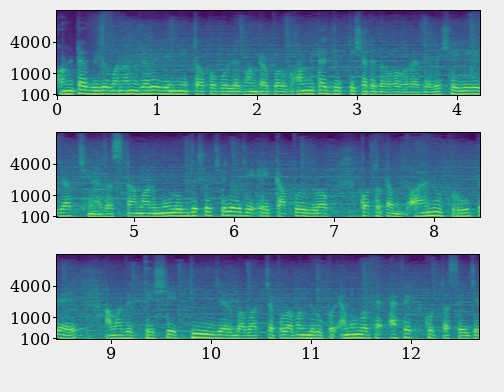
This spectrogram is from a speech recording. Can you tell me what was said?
ঘণ্টা ভিডিও বানানো যাবে, এদের নিয়ে তর্ক করলে ঘণ্টার পর ঘণ্টা যুক্তির সাথে তর্ক করা যাবে, সেই দিকে যাচ্ছি না। জাস্ট আমার মূল উদ্দেশ্য ছিল যে এই কাপল ব্লগ কতটা ভয়ানক রূপে আমাদের দেশে টিন টিনেজার বা বাচ্চা পোলাপানদের উপর এমনভাবে অ্যাফেক্ট করতেছে যে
